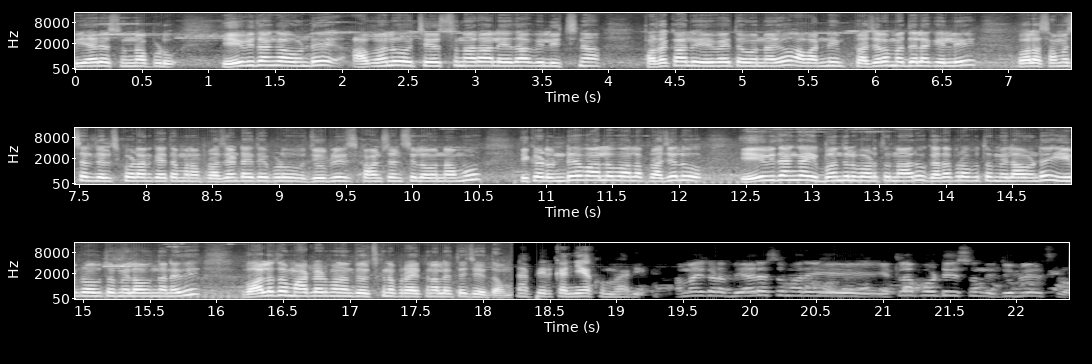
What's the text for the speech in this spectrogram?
బీఆర్ఎస్ ఉన్నప్పుడు ఏ విధంగా ఉండే అమలు చేస్తున్నారా లేదా వీళ్ళు ఇచ్చిన పథకాలు ఏవైతే ఉన్నాయో అవన్నీ ప్రజల మధ్యలోకి వెళ్ళి వాళ్ళ సమస్యలు తెలుసుకోవడానికి అయితే మనం ప్రజెంట్ అయితే ఇప్పుడు జూబ్లీస్ కాన్స్టిట్యున్సీలో ఉన్నాము. ఇక్కడ ఉండే వాళ్ళు వాళ్ళ ప్రజలు ఏ విధంగా ఇబ్బందులు పడుతున్నారు గత ప్రభుత్వం ఎలా ఉండే ఈ ప్రభుత్వం ఎలా ఉందనేది వాళ్ళతో మాట్లాడి మనం తెలుసుకునే ప్రయత్నాలు అయితే చేద్దాం. నా పేరు కన్యాకుమారి. అమ్మ ఇక్కడ బీఆర్ఎస్ మరి ఎట్లా పోటీ ఇస్తుంది జూబ్లీస్లో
